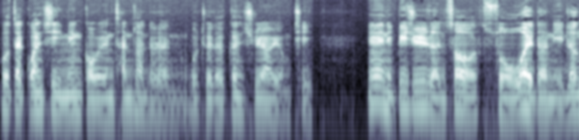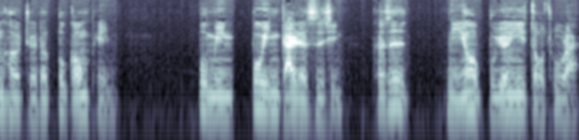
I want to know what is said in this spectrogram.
或在关系里面苟延残喘的人，我觉得更需要勇气。因为你必须忍受所谓的你任何觉得不公平、不明不应该的事情，可是你又不愿意走出来，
